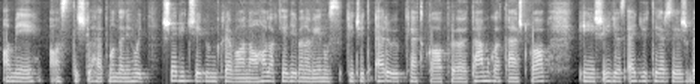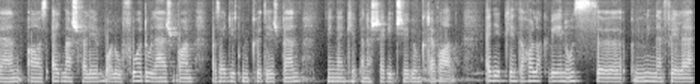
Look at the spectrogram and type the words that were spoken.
ami azt is lehet mondani, hogy segítségünkre van a halak jegyében, a Vénusz kicsit erőket kap, támogatást kap, és így az együttérzésben, az egymás felé való fordulásban, az együttműködésben mindenképpen a segítségünkre van. Egyébként a halak Vénusz mindenféle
